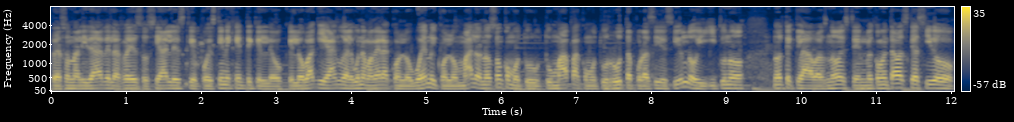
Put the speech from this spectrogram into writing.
personalidad de las redes sociales que pues tiene gente que lo, que lo va guiando de alguna manera con lo bueno y con lo malo, no son como tu, tu mapa, como tu ruta por así decirlo y, tú no, no te clavas, ¿no? Este, me comentabas que has sido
